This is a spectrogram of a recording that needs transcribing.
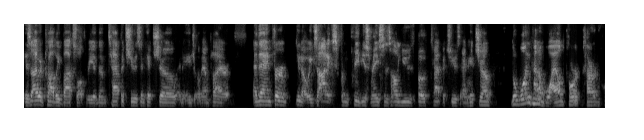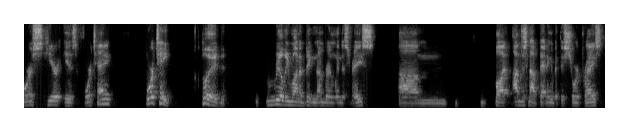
is I would probably box all three of them: Tapit Shoes and Hit Show and Angel of Empire. And then for you know exotics from previous races, I'll use both Tapit Shoes and Hit Show. The one kind of wild card horse here is Forte. Forte could really run a big number and win this race. Um, but I'm just not betting him at this short price.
